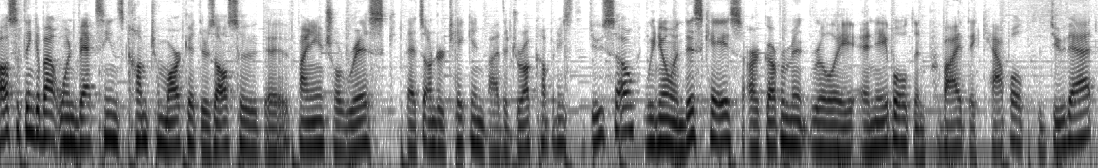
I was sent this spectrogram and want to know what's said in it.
Also think about when vaccines come to market, there's also the financial risk that's undertaken by the drug companies to do so. We know in this case, our government really enabled and provided the capital to do that.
